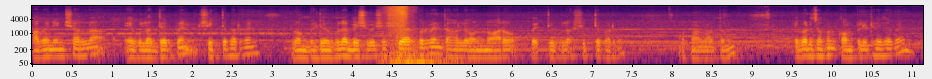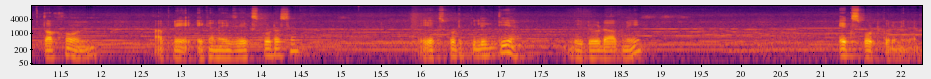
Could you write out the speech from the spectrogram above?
পাবেন ইনশাল্লাহ এগুলো দেখবেন, শিখতে পারবেন। এবং ভিডিওগুলো বেশি বেশি শেয়ার করবেন, তাহলে অন্য আরও ব্যক্তিগুলো শিখতে পারবে আপনার মাধ্যমে। এবার যখন কমপ্লিট হয়ে যাবে, তখন আপনি এখানে এই যে এক্সপোর্ট আছে, এই এক্সপোর্টে ক্লিক দিয়ে ভিডিওটা আপনি এক্সপোর্ট করে নেবেন।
